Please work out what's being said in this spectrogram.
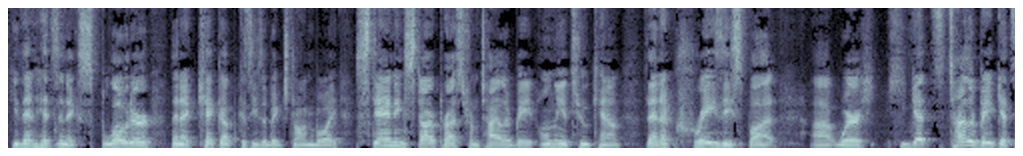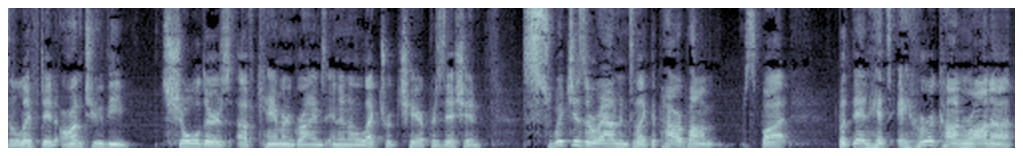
He then hits an exploder, then a kick up because he's a big strong boy. Standing star press from Tyler Bate, only a two count. Then a crazy spot uh, where he- gets Tyler Bate gets lifted onto the shoulders of Cameron Grimes in an electric chair position, switches around into like the power bomb spot, but then hits a Hurricane Rana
